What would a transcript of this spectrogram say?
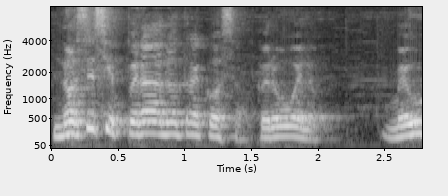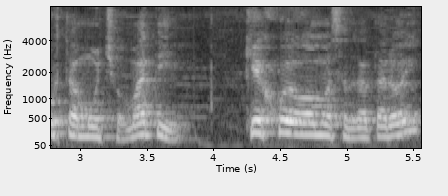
No sé si esperaban otra cosa, pero bueno, me gusta mucho. Mati, ¿qué juego vamos a tratar hoy?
